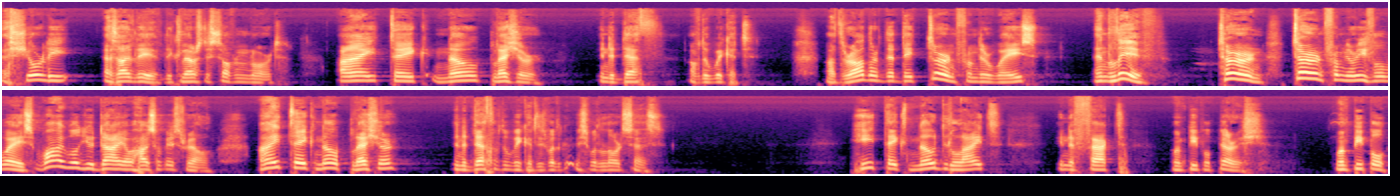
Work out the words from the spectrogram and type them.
As surely as I live, declares the sovereign Lord, I take no pleasure in the death of the wicked, but rather that they turn from their ways and live. Turn, turn from your evil ways. Why will you die, O house of Israel? I take no pleasure in the death of the wicked, is what, is what the Lord says. He takes no delight in the fact when people perish, when people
